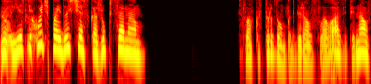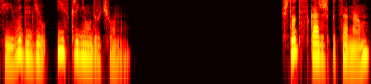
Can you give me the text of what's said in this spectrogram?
Ну, если хочешь, пойду сейчас скажу пацанам. Славка с трудом подбирал слова, запинался и выглядел искренне удрученным. «Что ты скажешь пацанам?»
